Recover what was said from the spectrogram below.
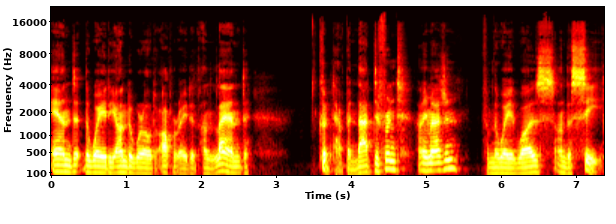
And the way the underworld operated on land couldn't have been that different, I imagine, from the way it was on the sea.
